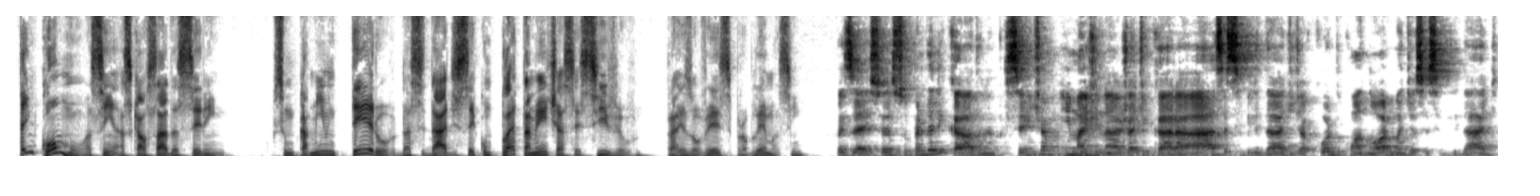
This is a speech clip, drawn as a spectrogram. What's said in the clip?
Tem como, assim, as calçadas serem assim, um caminho inteiro da cidade ser completamente acessível para resolver esse problema, assim? Pois é, isso é super delicado, né? Porque se a gente imaginar já de cara a acessibilidade de acordo com a norma de acessibilidade,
